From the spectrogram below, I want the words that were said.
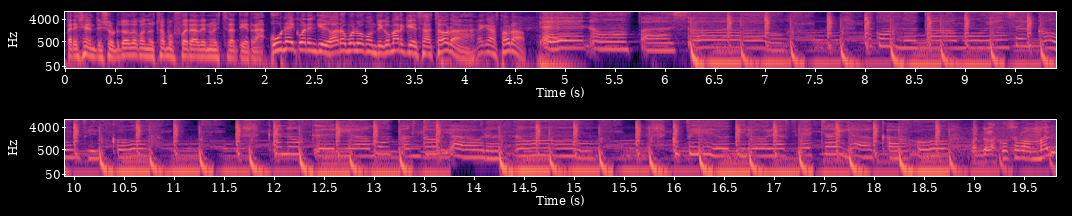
presente, sobre todo cuando estamos fuera de nuestra tierra. Una y 42, ahora vuelvo contigo Márquez, hasta ahora. Venga, hasta ahora. ¿Qué nos pasó? Que cuando estábamos bien se complicó. Que no queríamos tanto y ahora no. Cupido tiró la flecha y la acabó. Cuando las cosas van mal,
